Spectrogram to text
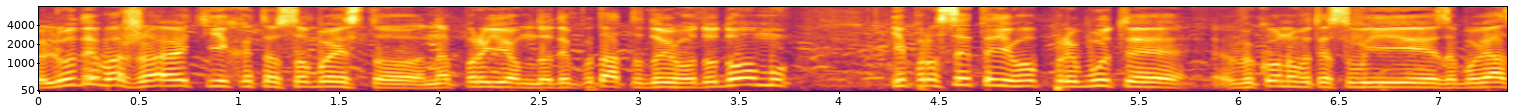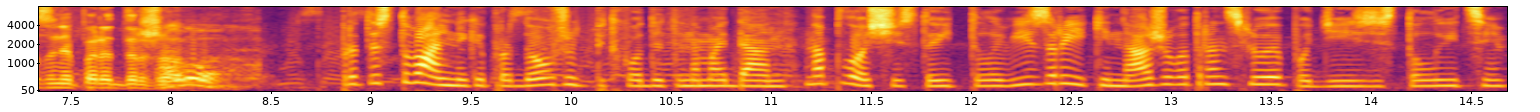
Люди бажають їхати особисто на прийом до депутата до його додому і просити його прибути виконувати свої зобов'язання перед державою. Протестувальники продовжують підходити на Майдан. На площі стоїть телевізор, який наживо транслює події зі столиці.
